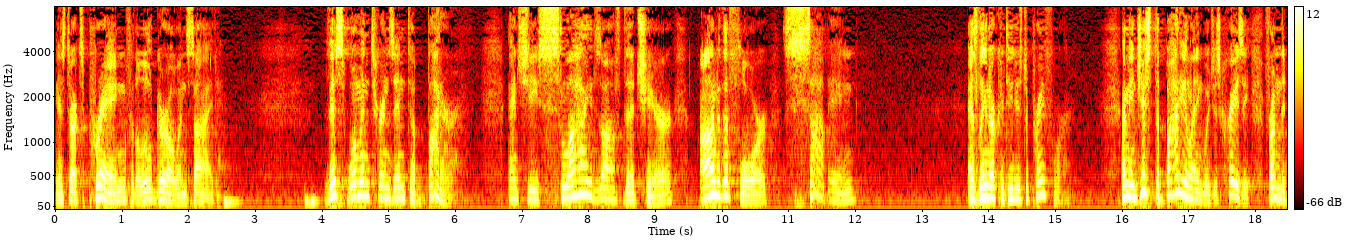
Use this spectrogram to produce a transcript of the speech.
and starts praying for the little girl inside. This woman turns into butter and she slides off the chair onto the floor, sobbing, as Leonore continues to pray for her. I mean, just the body language is crazy. From the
